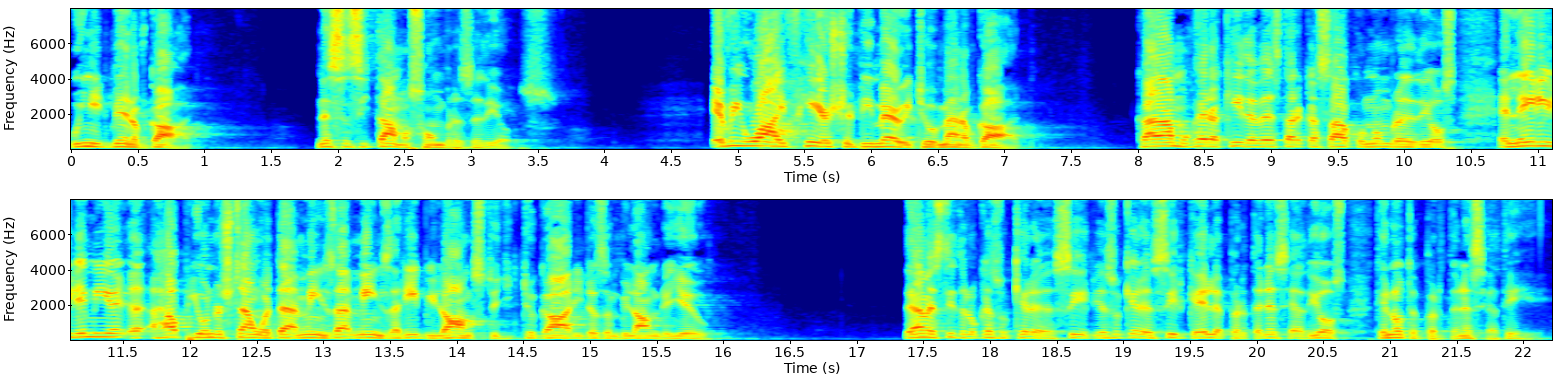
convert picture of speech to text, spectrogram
We need men of God. Necesitamos hombres de Dios. Every wife here should be married to a man of God. Cada mujer aquí debe estar casada con un hombre de Dios. And lady, let me uh, help you understand what that means. That means that he belongs to, to God, he doesn't belong to you. Déjame decirte lo que eso quiere decir. Y eso quiere decir que él le pertenece a Dios, que no te pertenece a ti.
